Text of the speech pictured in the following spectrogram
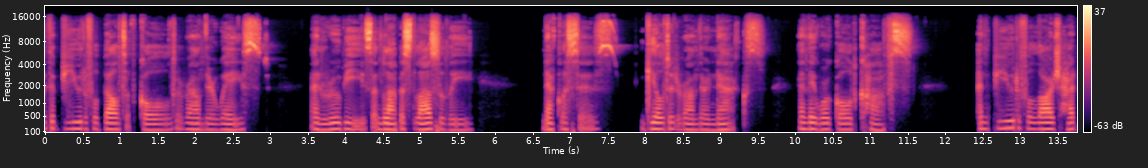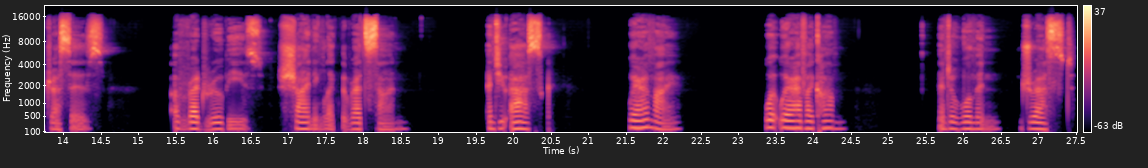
with a beautiful belt of gold around their waist and rubies and lapis lazuli necklaces gilded around their necks, and they wore gold cuffs and beautiful large headdresses of red rubies shining like the red sun. And you ask, Where am I? What, Where have I come? And a woman dressed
